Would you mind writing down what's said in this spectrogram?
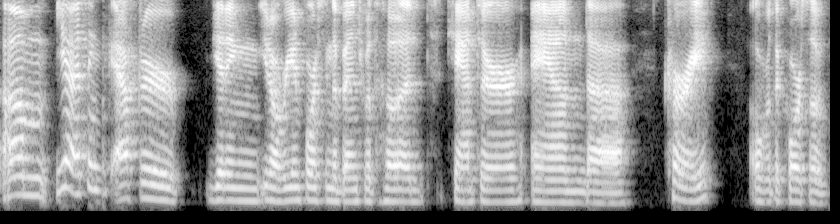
Um, yeah, I think after getting you know reinforcing the bench with Hood, Kanter, and uh, Curry over the course of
